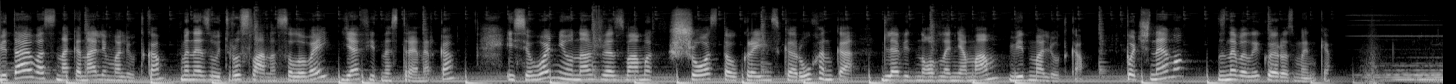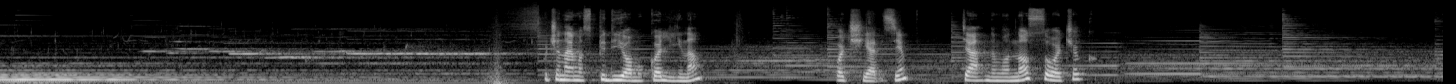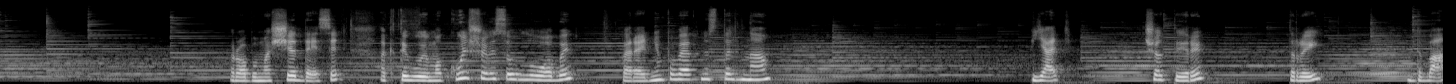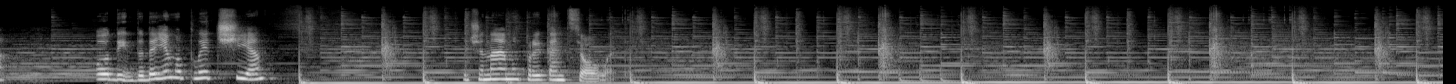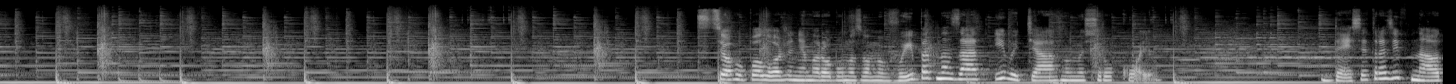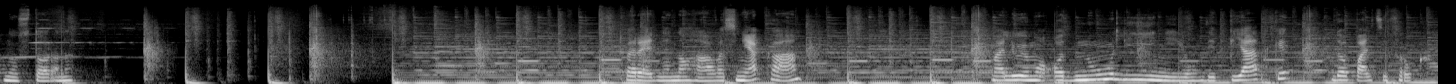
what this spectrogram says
Вітаю вас на каналі Малютка. Мене звуть Руслана Соловей, я фітнес-тренерка. І сьогодні у нас вже з вами шоста українська руханка для відновлення мам від малютка. Почнемо з невеликої розминки. Починаємо з підйому коліна. По черзі. Тягнемо носочок. Робимо ще 10. Активуємо кульшові суглоби, передню поверхню стегна. 5, 4, 3, 2, 1. Додаємо плече. Починаємо пританцьовувати. Цього положення ми робимо з вами випад назад і витягнемось рукою. 10 разів на одну сторону. Передня нога у вас м'яка. Малюємо одну лінію від п'ятки до пальців рук.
